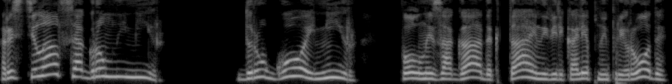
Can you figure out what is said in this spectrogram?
расстилался огромный мир другой мир, полный загадок, тайн и великолепной природы.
